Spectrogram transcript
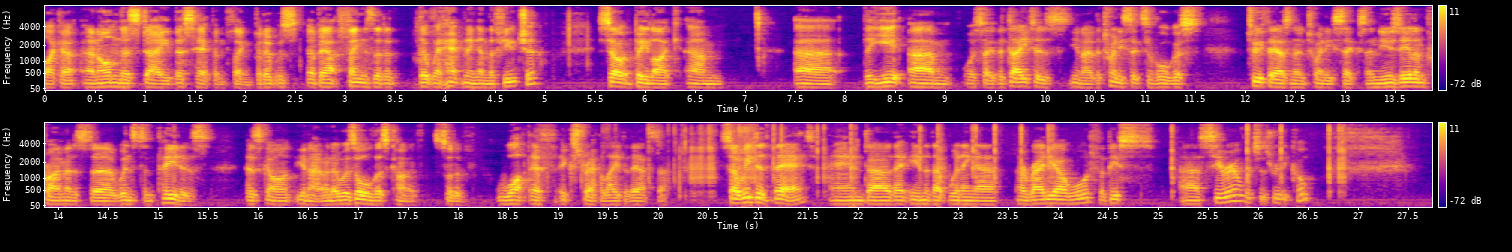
like a, an on this day this happened thing, but it was about things that that were happening in the future. So it'd be like um, uh, the year, um, we'll say the date is you know the 26th of August, 2026, and New Zealand Prime Minister Winston Peters has gone, you know, and it was all this kind of sort of what if extrapolated out stuff. So we did that, and uh, they ended up winning a, a radio award for best uh, serial, which is really cool.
